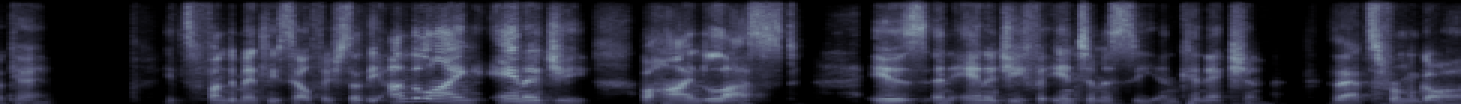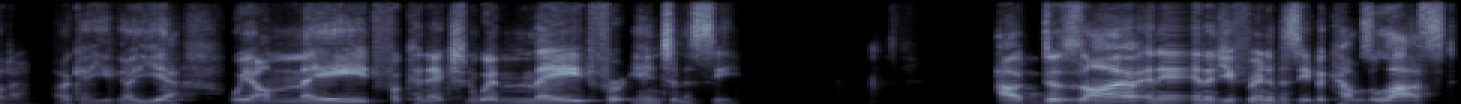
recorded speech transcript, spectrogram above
okay it's fundamentally selfish. So the underlying energy behind lust is an energy for intimacy and connection. That's from god. Okay you go yeah we are made for connection. We're made for intimacy. Our desire and energy for intimacy becomes lust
